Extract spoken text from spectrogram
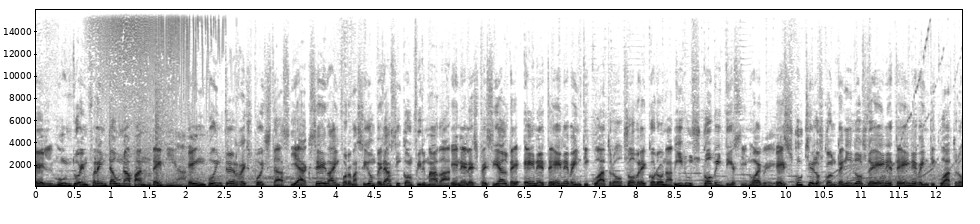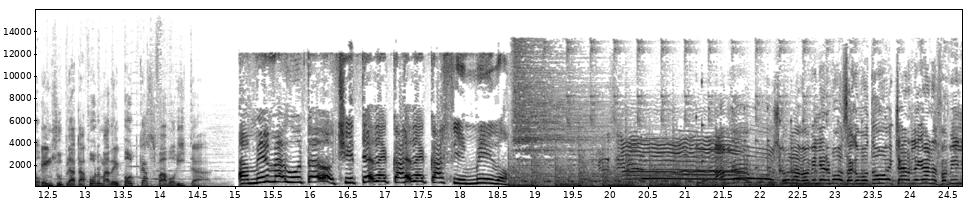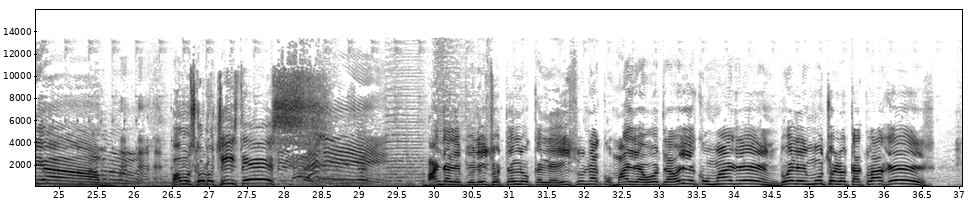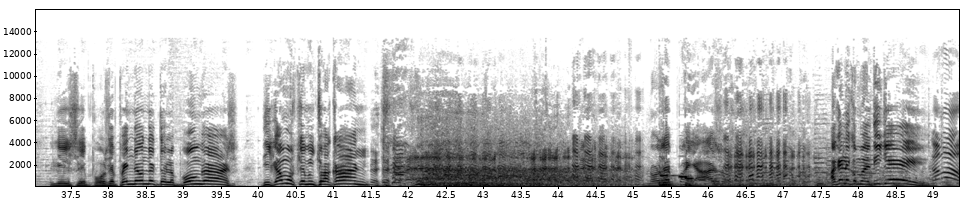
El mundo enfrenta una pandemia. Encuentre respuestas y acceda a información veraz y confirmada en el especial de NTN24 sobre coronavirus COVID-19. Escuche los contenidos de NTN24 en su plataforma de podcast favorita. A mí me gustan los chistes de, de Casimiro. ¡Vamos con la familia hermosa como tú! ¡Echarle ganas, familia! ¡Vamos con los chistes! ¡Dale! Ándale, Piolín lo que le hizo una comadre a otra. Oye, comadre, ¿duelen mucho los tatuajes? Le dice, pues depende de dónde te lo pongas. Digamos que Michoacán. no de payaso. Hágale como el DJ. ¿Cómo?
